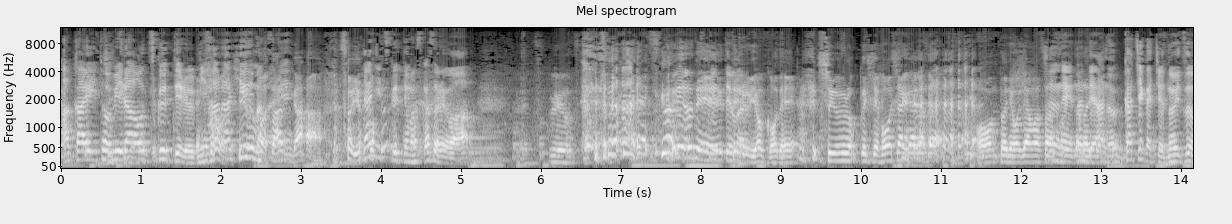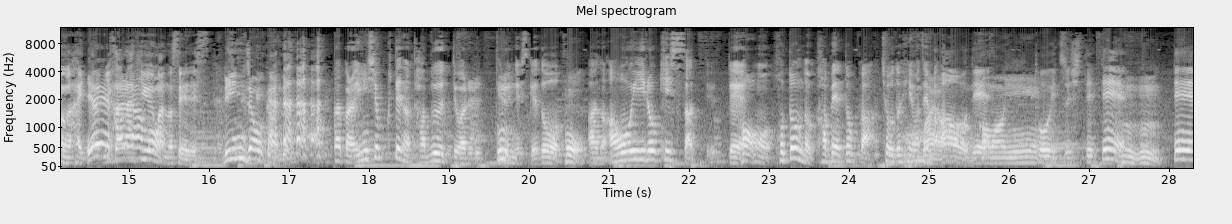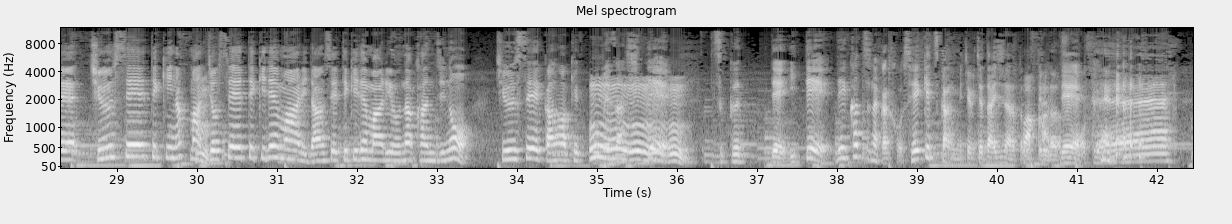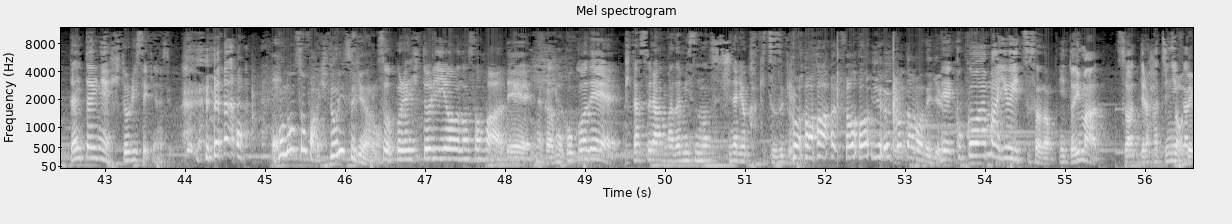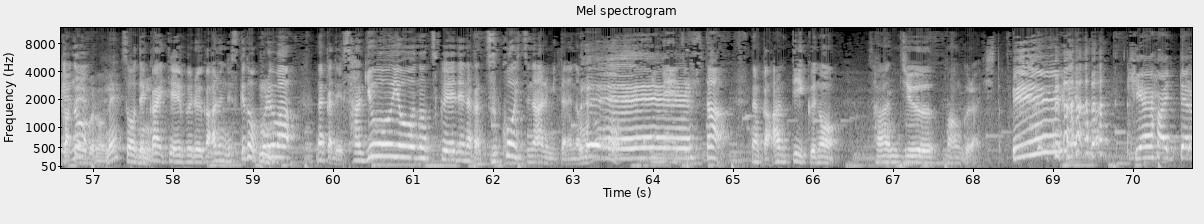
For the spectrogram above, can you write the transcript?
赤い扉を作ってる三原ヒューマがさんね、が、何作ってますか、それは？机を使って作っててる横で収録して申し訳ありません。本当にお邪魔させていなんで、ただきます。あの、ガチャガチャノイズ音が入った三原ヒューマのせいです。臨場感で。だから飲食店のタブーって言われてるんですけど、うんあの、青色喫茶って言って、もうほとんど壁とか調度品は全部青で。統一してて、うんうん。で、中性的な、まうんあ女性的でもあり、男性的でもあるような感じの中性感は結構目指して作っていて、で、かつなんかこう清潔感めちゃめちゃ大事だなと思ってるので。大体ね、一人席なんですよ。このソファ一人席なの？そう、これ一人用のソファーで、なんかもうここでひたすらマダミスのシナリオを書き続ける。そういうこともできる。で、ここはまあ唯一その、えっと今座ってる8人掛けそうねそう、でかいテーブルがあるんですけど、これはなんかね、作業用の机でなんか図工室にあるみたいなものをイメージした、なんかアンティークの30万ぐらいした。えー、気合入ってる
